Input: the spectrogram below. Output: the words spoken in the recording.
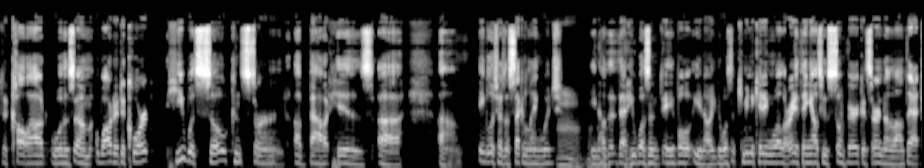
to call out was um, Wouter de Kort. He was so concerned about his uh, um, English as a second language. Mm-hmm. You know that, that he wasn't able, you know, he wasn't communicating well or anything else. He was so very concerned about that.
